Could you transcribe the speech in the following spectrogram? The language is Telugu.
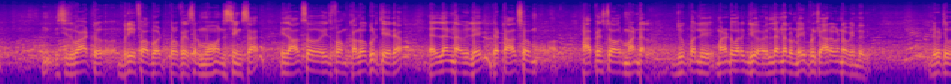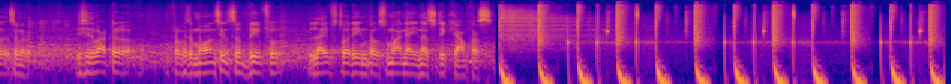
this is what brief about professor Mohan Singh sir ఇది also is from Kalwakurthy area Yeldanda village that also happens to our mandal Jupalli మొన్నటి వరకు ఎల్దండలు ఉండే. ఇప్పుడు చారగొండ పోయింది అది. Due to this is what professor Mohan Singh's brief life story in the Usmania University campus.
